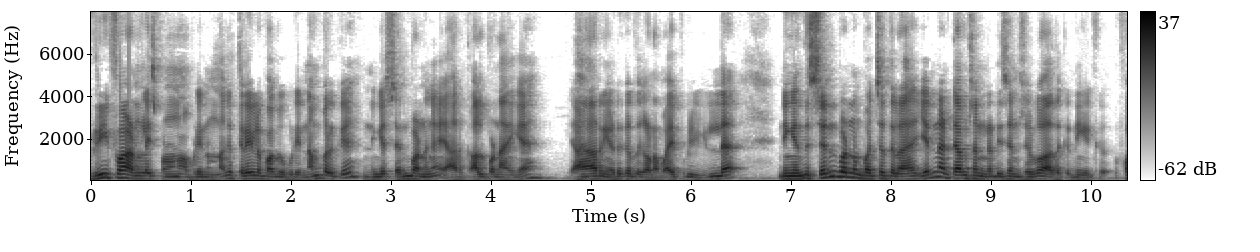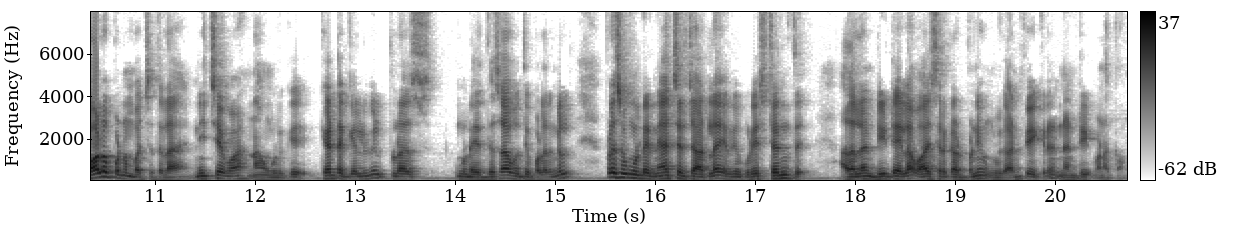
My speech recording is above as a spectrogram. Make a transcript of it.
ப்ரீஃபாக அனலைஸ் பண்ணணும் அப்படின்னம்னாக்க திரையில் பார்க்கக்கூடிய நம்பருக்கு நீங்கள் சென்ட் பண்ணுங்கள் யாரும் கால் பண்ணாதீங்க. யாரும் எடுக்கிறதுக்கான வாய்ப்புகள் இல்லை. நீங்கள் வந்து சென்ட் பண்ணும் பட்சத்தில் என்ன டேர்ம்ஸ் அண்ட் கண்டிஷன்ஸ் இருக்கோ அதுக்கு நீங்கள் ஃபாலோ பண்ணும் பட்சத்தில் நிச்சயமாக நான் உங்களுக்கு கேட்ட கேள்விகள் ப்ளஸ் உங்களுடைய திசாபுத்தி பலன்கள் ப்ளஸ் உங்களுடைய நேச்சர் சார்ட்டில் இருக்கக்கூடிய ஸ்ட்ரென்த்து அதெல்லாம் டீட்டெயிலாக வாய்ஸ் ரெக்கார்ட் பண்ணி உங்களுக்கு அனுப்பி வைக்கிறேன். நன்றி வணக்கம்.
